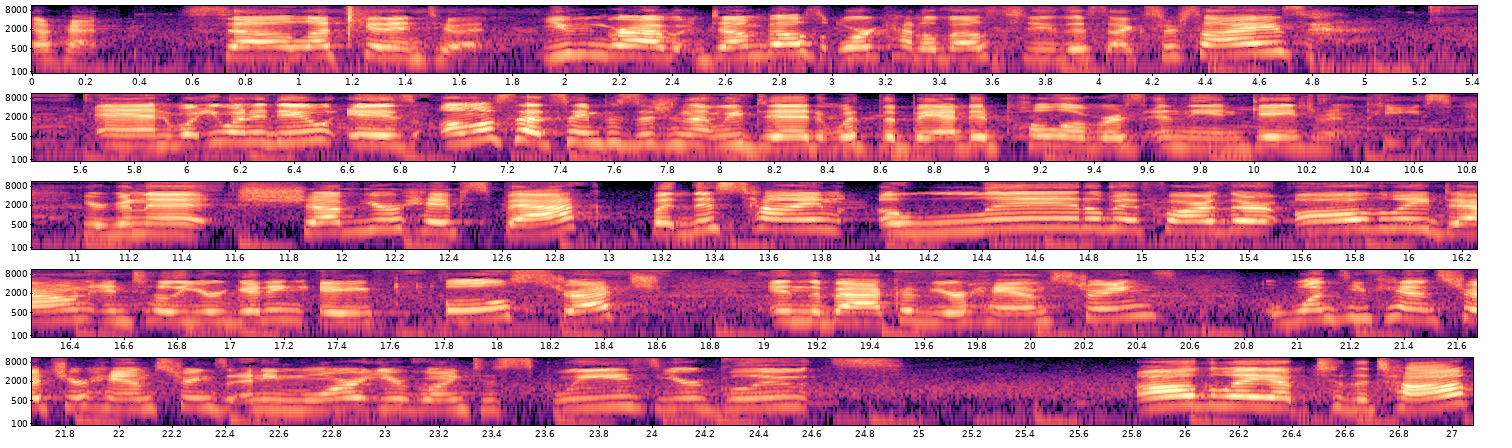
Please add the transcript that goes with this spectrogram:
okay, so let's get into it. You can grab dumbbells or kettlebells to do this exercise. And what you wanna do is almost that same position that we did with the banded pullovers in the engagement piece. You're gonna shove your hips back, but this time a little bit farther all the way down until you're getting a full stretch in the back of your hamstrings. Once you can't stretch your hamstrings anymore, you're going to squeeze your glutes all the way up to the top.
